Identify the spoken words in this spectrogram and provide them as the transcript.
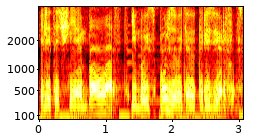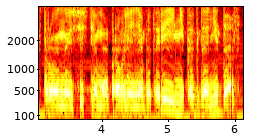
или точнее балласт, ибо использовать этот резерв резерв встроенная система управления батареей никогда не даст.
